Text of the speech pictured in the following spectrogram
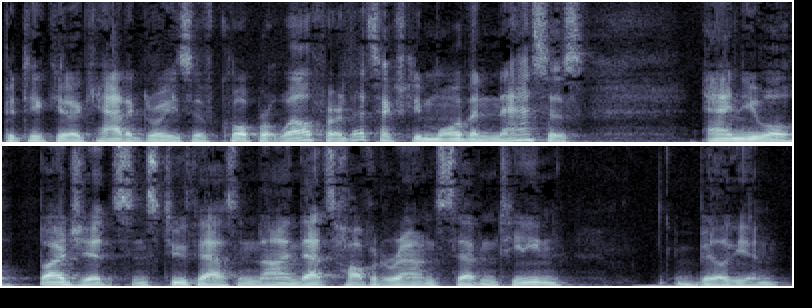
particular categories of corporate welfare. That's actually more than NASA's annual budget since 2009. That's hovered around 17 billion.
